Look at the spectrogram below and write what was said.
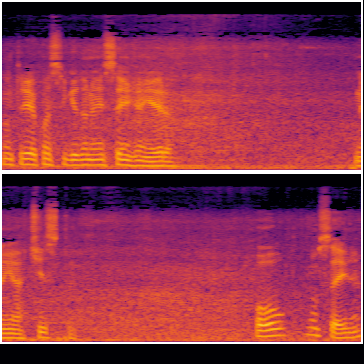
não teria conseguido nem ser engenheira nem artista. Ou, não sei, né?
